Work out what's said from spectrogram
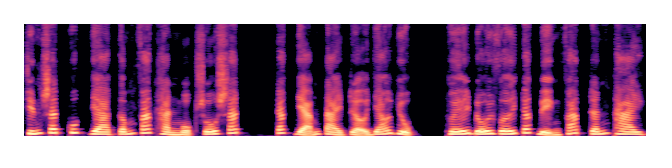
chính sách quốc gia cấm phát hành một số sách, cắt giảm tài trợ giáo dục, thuế đối với các biện pháp tránh thai,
